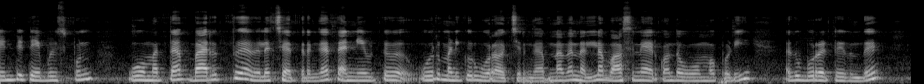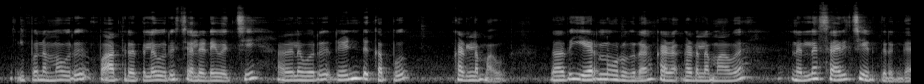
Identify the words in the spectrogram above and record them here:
ரெண்டு டேபிள் ஸ்பூன் ஓமத்தை வறுத்து அதில் சேர்த்துருங்க. தண்ணியை விட்டு ஒரு மணிக்கூர் ஊற வச்சுருங்க. அப்படின்னா தான் நல்ல வாசனையாக இருக்கும் அந்த ஓமப்பொடி அது உரட்டு இருந்து இப்போ நம்ம ஒரு பாத்திரத்தில் ஒரு சல்லடை வச்சு அதில் ஒரு ரெண்டு கப்பு கடலை மாவு அதாவது இரநூறு கிராம் கட கடலை மாவை நல்லா சரித்து எடுத்துருங்க.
